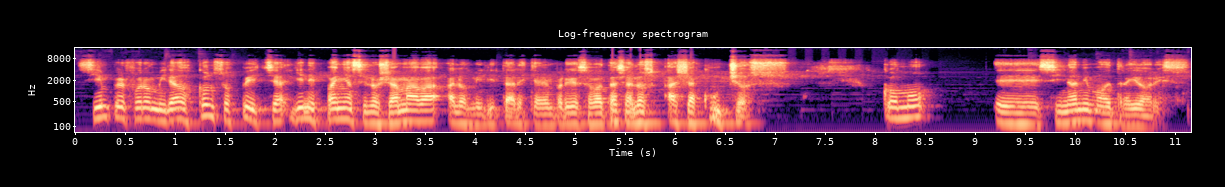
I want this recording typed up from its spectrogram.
siempre fueron mirados con sospecha y en España se los llamaba a los militares que habían perdido esa batalla los ayacuchos, como eh, sinónimo de traidores.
